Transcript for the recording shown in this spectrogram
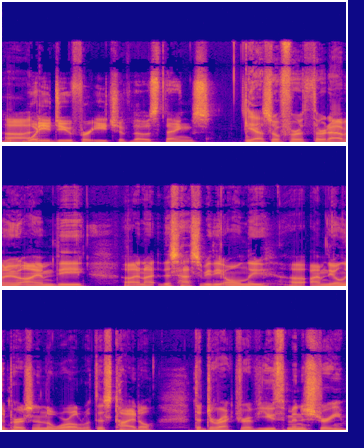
what do you do for each of those things? Yeah, so for Third Avenue, I am the, uh, and I, this has to be the only, uh, I'm the only person in the world with this title, the director of youth ministry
